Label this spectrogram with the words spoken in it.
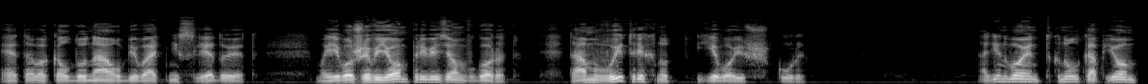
Этого колдуна убивать не следует. Мы его живьем привезем в город. Там вытряхнут его из шкуры. Один воин ткнул копьем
